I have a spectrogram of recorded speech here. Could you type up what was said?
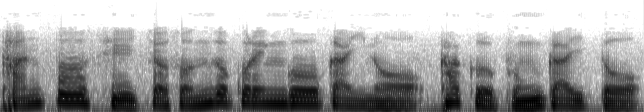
担当市朝鮮族連合会の各分会と、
